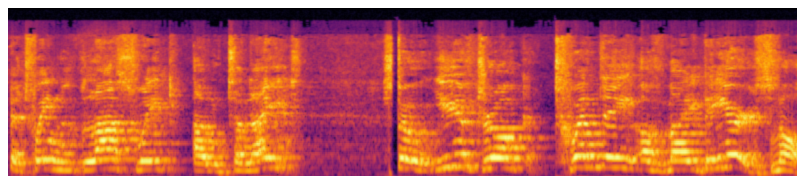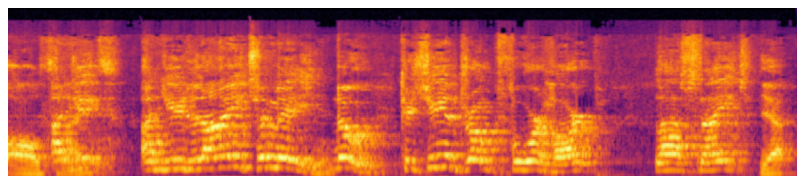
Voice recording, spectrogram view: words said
between last week and tonight. So you've drunk 20 of my beers. Not all And you, tonight. and you lied to me. No, because you had drunk four harp last night. Yeah.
